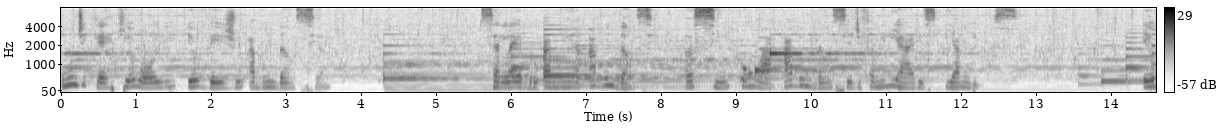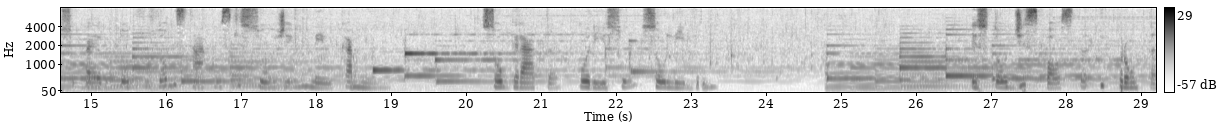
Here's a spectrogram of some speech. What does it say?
Onde quer que eu olhe, eu vejo abundância. Celebro a minha abundância, assim como a abundância de familiares e amigos. Eu supero todos os obstáculos que surgem no meu caminho. Sou grata, por isso sou livre. Estou disposta e pronta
